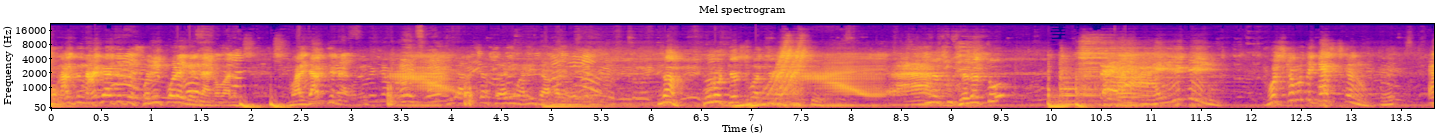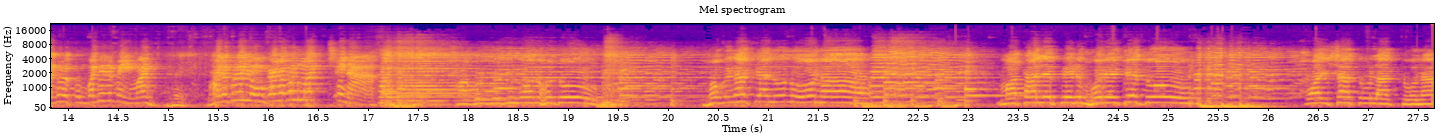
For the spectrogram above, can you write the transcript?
সকাল তো না গেছে তো শরীর পড়ে গেছে একেবারে। মাল যাচ্ছে না কোনো টেস্ট পাচ্ছি না একটু খেলে তো। ফসকা মধ্যে গ্যাস কেন? এখন কোম্পানির বেইমান ভালো করে লঙ্কা লবণ মারছে না। সাগর যদি মন হতো হোক কেন নো না? মাতালে পেট ভরে খেত পয়সা তো লাগতো না।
